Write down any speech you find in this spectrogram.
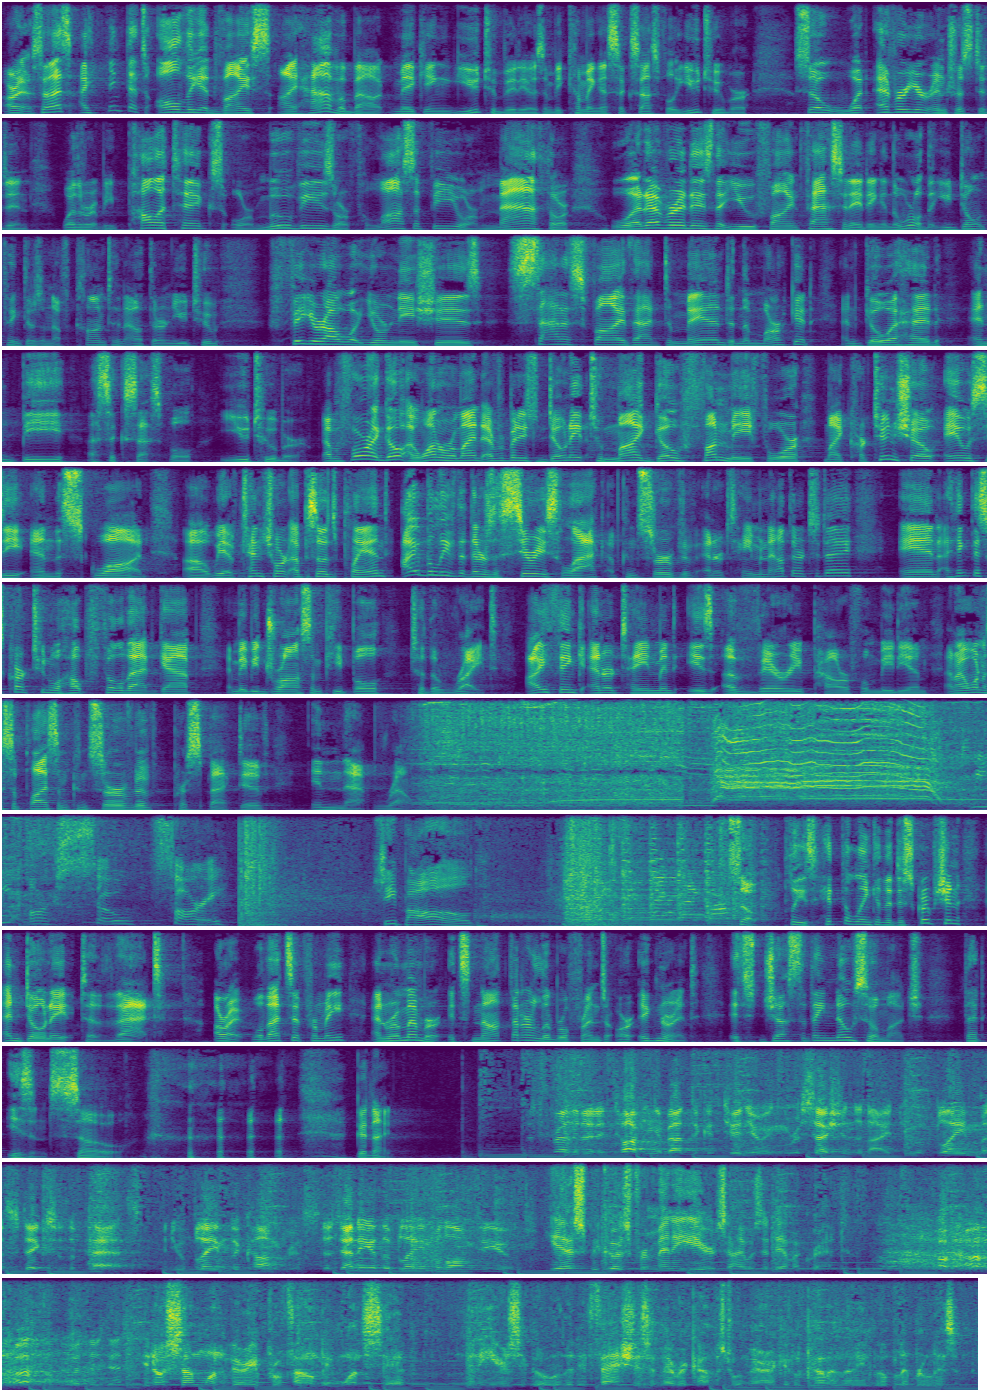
All right, so that's I think that's all the advice I have about making YouTube videos and becoming a successful YouTuber. So whatever you're interested in, whether it be politics or movies or philosophy or math or whatever it is that you find fascinating in the world that you don't think there's enough content out there on YouTube, figure out what your niche is, satisfy that demand in the market, and go ahead and be a successful YouTuber. Now, before I go, I want to remind everybody to donate to my GoFundMe for my cartoon show, AOC and the Squad. Uh, we have 10 short episodes planned. I believe that there's a serious lack of conservative entertainment out there today, and I think this cartoon will help fill that gap and maybe draw some people to the right. I think entertainment is a very powerful medium, and I want to supply some conservative perspective in that realm. We are so sorry. She bawled. So please hit the link in the description and donate to that. All right, well, that's it for me. And remember, it's not that our liberal friends are ignorant, it's just that they know so much that isn't so. Good night. Mr. President, in talking about the continuing recession tonight, you have blamed mistakes of the past, and you blame the Congress. Does any of the blame belong to you? Yes, because for many years I was a Democrat. you know, someone very profoundly once said many years ago that if fascism ever comes to America, it'll come in the name of liberalism.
